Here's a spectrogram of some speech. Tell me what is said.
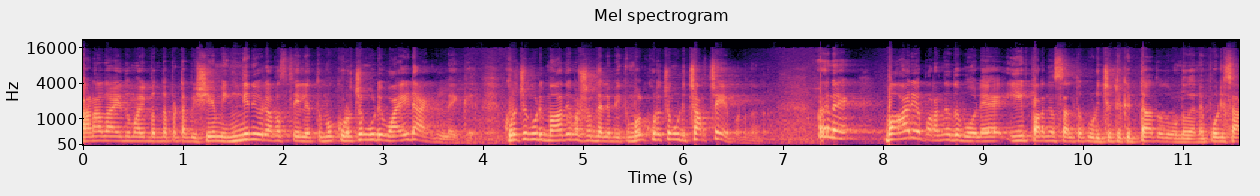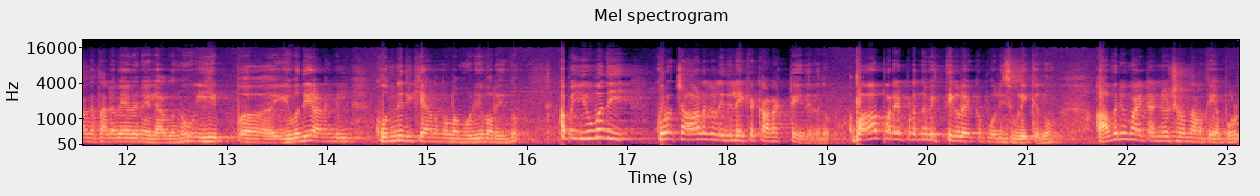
കാണാതായതുമായി ബന്ധപ്പെട്ട വിഷയം ഇങ്ങനെ ഒരു അവസ്ഥയിൽ എത്തുമ്പോൾ കുറച്ചും കൂടി വൈഡ് ആംഗിളിലേക്ക് കുറച്ചും കൂടി മാധ്യമ ശ്രദ്ധ ലഭിക്കുമ്പോൾ കുറച്ചും കൂടി ചർച്ച ചെയ്യപ്പെടുന്നത് അങ്ങനെ ഭാര്യ പറഞ്ഞതുപോലെ ഈ പറഞ്ഞ സ്ഥലത്ത് കുടിച്ചിട്ട് കിട്ടാത്തത് കൊണ്ട് തന്നെ പോലീസ് ആകെ തലവേദനയിലാകുന്നു. ഈ യുവതിയാണെങ്കിൽ കൊന്നിരിക്കുകയാണെന്നുള്ള മൊഴി പറയുന്നു. അപ്പോൾ യുവതി കുറച്ച് ആളുകൾ ഇതിലേക്ക് കണക്ട് ചെയ്തിരുന്നു. അപ്പോൾ ആ പറയപ്പെടുന്ന വ്യക്തികളെയൊക്കെ പോലീസ് വിളിക്കുന്നു. അവരുമായിട്ട് അന്വേഷണം നടത്തിയപ്പോൾ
